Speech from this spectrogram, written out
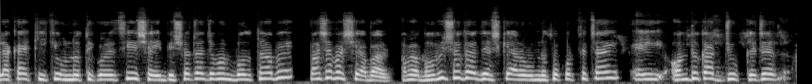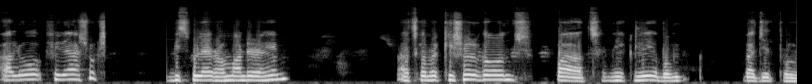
এলাকায় কি কি উন্নতি করেছি সেই বিষয়টা যেমন বলতে হবে, পাশাপাশি আবার আমরা ভবিষ্যতে দেশকে আরও উন্নত করতে চাই, এই অন্ধকার যুগ কেটে আলো ফিরে আসুক। বিসমুল্লাহ রহমান রহিম। আজকে আমরা কিশোরগঞ্জ পাঁচ, নিকলি এবং বাজিতপুর।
